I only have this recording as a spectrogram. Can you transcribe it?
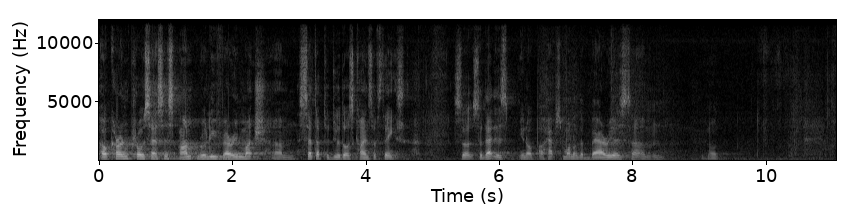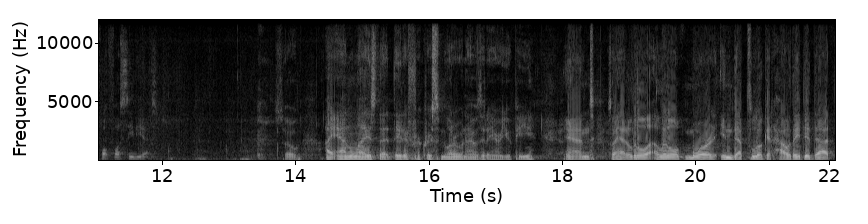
our, current processes aren't really very much um, set up to do those kinds of things. So, so that is, you know, perhaps one of the barriers, um, for, for CDS. So I analyzed that data for Chris Miller when I was at ARUP. And so I had a little, a little more in-depth look at how they did that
